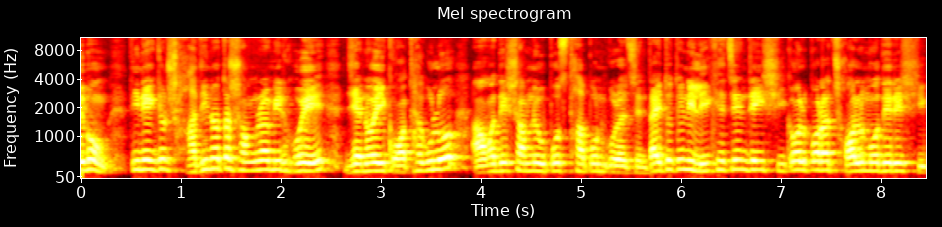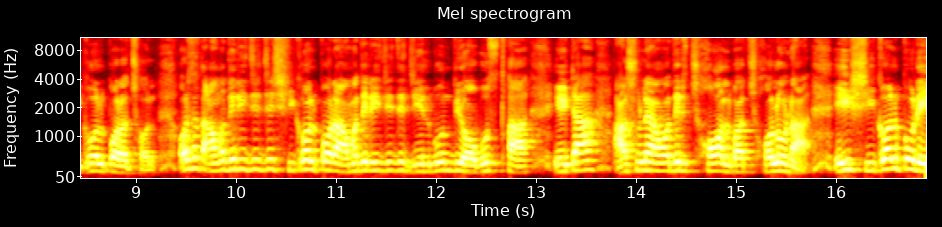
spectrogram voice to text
এবং তিনি একজন স্বাধীনতা সংগ্রামীর হয়ে যেন এই কথাগুলো আমাদের সামনে উপস্থাপন করেছেন। তাই তো তিনি লিখেছেন যে এই শিকল পরা ছল মোদের, এই শিকল পরা ছল। অর্থাৎ আমাদের এই যে যে শিকল পরা, আমাদের এই যে যে জেলবন্দি অবস্থা, এটা আসলে আমাদের ছল বা ছলনা এই শিকল পরে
